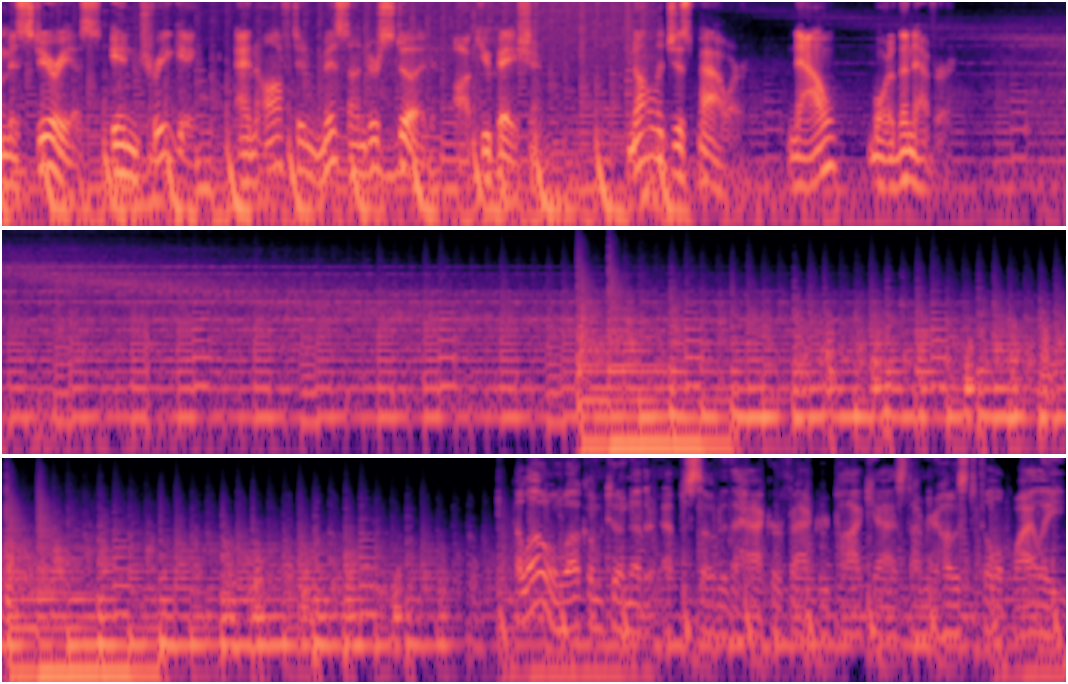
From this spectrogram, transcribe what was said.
mysterious, intriguing, and often misunderstood occupation. Knowledge is power, now more than ever. Hello, and welcome to another episode of the Hacker Factory podcast. I'm your host, Phillip Wylie.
